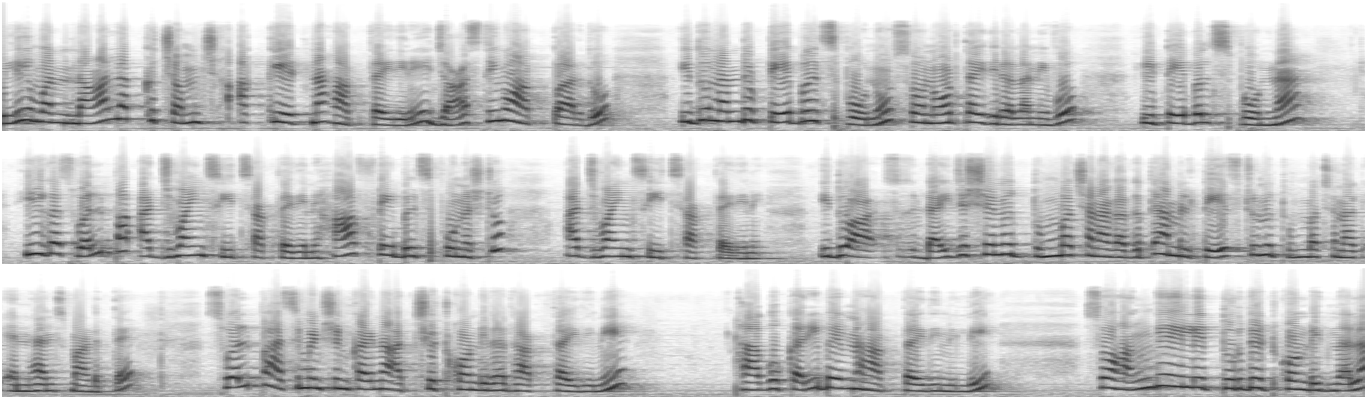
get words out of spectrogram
ಇಲ್ಲಿ ಒಂದು ನಾಲ್ಕು ಚಮಚ ಅಕ್ಕಿ ಹಿಟ್ಟನ್ನ ಹಾಕ್ತಾ ಇದ್ದೀನಿ. ಜಾಸ್ತಿನೂ ಹಾಕ್ಬಾರ್ದು. ಇದು ನಂದು ಟೇಬಲ್ ಸ್ಪೂನು. ಸೊ ನೋಡ್ತಾ ಇದ್ದೀರಲ್ಲ ನೀವು ಈ ಟೇಬಲ್ ಸ್ಪೂನ್ನ. ಈಗ ಸ್ವಲ್ಪ ಅಜ್ವೈನ್ ಸೀಡ್ಸ್ ಹಾಕ್ತಾ ಇದ್ದೀನಿ. ಹಾಫ್ ಟೇಬಲ್ ಸ್ಪೂನಷ್ಟು ಅಜ್ವೈನ್ ಸೀಡ್ಸ್ ಹಾಕ್ತಾ ಇದ್ದೀನಿ. ಇದು ಡೈಜೆಷನು ತುಂಬ ಚೆನ್ನಾಗಾಗುತ್ತೆ. ಆಮೇಲೆ ಟೇಸ್ಟೂ ತುಂಬ ಚೆನ್ನಾಗಿ ಎನ್ಹ್ಯಾನ್ಸ್ ಮಾಡುತ್ತೆ. ಸ್ವಲ್ಪ ಹಸಿಮೆಣ್ಸಿನ್ಕಾಯಿನ ಅಚ್ಚಿಟ್ಕೊಂಡಿರೋದು ಹಾಕ್ತಾ ಇದ್ದೀನಿ. ಹಾಗೂ ಕರಿಬೇವನ್ನ ಹಾಕ್ತಾ ಇದ್ದೀನಿ ಇಲ್ಲಿ. ಸೊ ಹಾಗೆ ಇಲ್ಲಿ ತುರಿದಿಟ್ಕೊಂಡಿದ್ನಲ್ಲ,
